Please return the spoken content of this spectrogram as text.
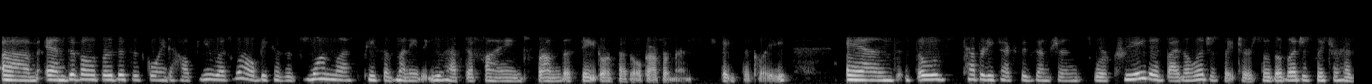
Um, and developer, this is going to help you as well because it's one less piece of money that you have to find from the state or federal government, basically. And those property tax exemptions were created by the legislature. So the legislature has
